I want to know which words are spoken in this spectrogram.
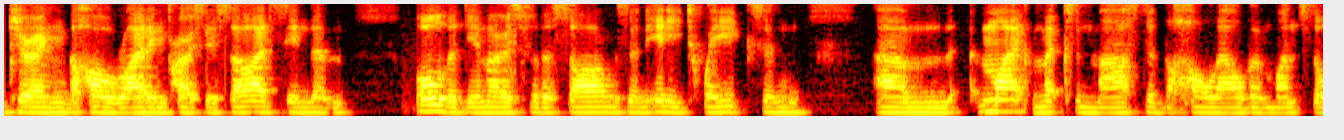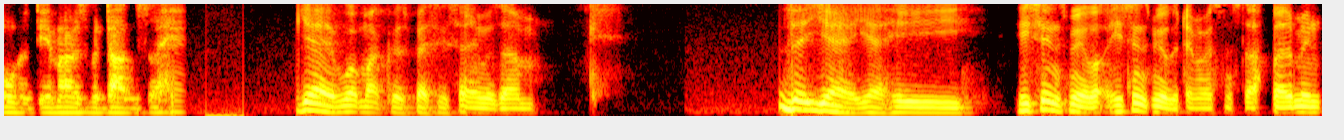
during the whole writing process. So I'd send him all the demos for the songs and any tweaks and um, Mike mixed and mastered the whole album once all the demos were done. So he, yeah, what Mike was basically saying was um, the yeah yeah he he sends me a lot, he sends me all the demos and stuff. But I mean,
